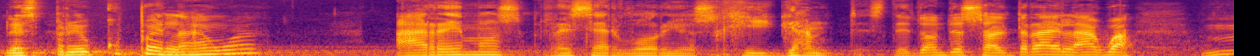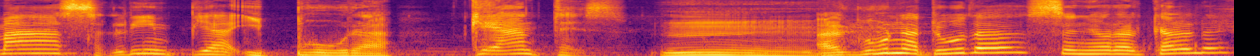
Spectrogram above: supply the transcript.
¿Les preocupa el agua? Haremos reservorios gigantes de donde saldrá el agua más limpia y pura que antes. Mm, ¿Alguna duda, señor alcalde?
